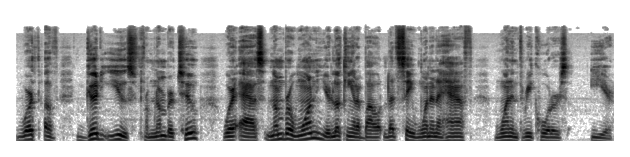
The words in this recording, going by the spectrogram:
worth of good use from number two, whereas number one, you're looking at about, let's say, one and a half, one and three quarters year.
